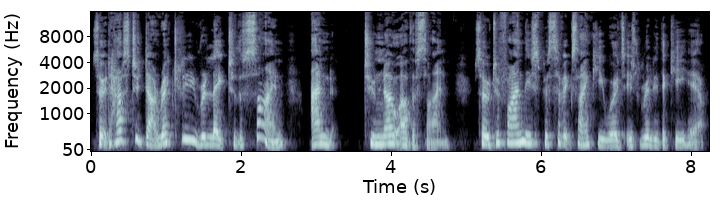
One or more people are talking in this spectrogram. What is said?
So it has to directly relate to the sign and to no other sign. So to find these specific sign keywords is really the key here.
